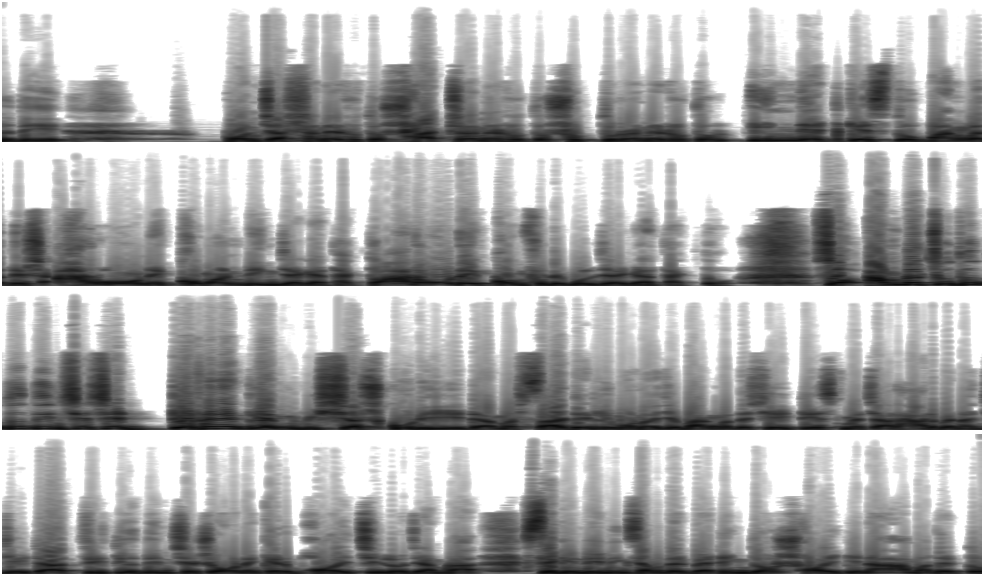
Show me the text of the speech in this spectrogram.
যদি পঞ্চাশ রানের হতো, ষাট রানের হতো, সত্তর রানের হতো। ইন দ্যাট কেস তো বাংলাদেশ আরও অনেক কমান্ডিং জায়গায় থাকতো, আরও অনেক কমফোর্টেবল জায়গায় থাকতো। সো আমরা চতুর্থ দিন শেষে ডেফিনেটলি আমি বিশ্বাস করি, এটা আমার সার্টেনলি মনে হয় যে বাংলাদেশ এই টেস্ট ম্যাচ আর হারবে না। যেটা তৃতীয় দিন শেষে অনেকের ভয় ছিল যে আমরা সেকেন্ড ইনিংস আমাদের ব্যাটিং ধস হয় কিনা, আমাদের তো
